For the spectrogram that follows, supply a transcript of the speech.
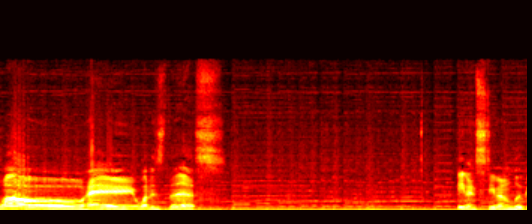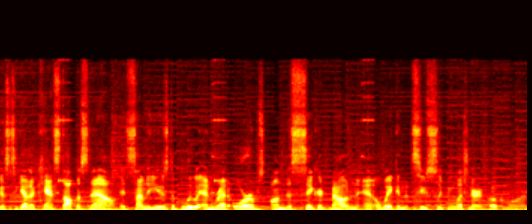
Whoa! Hey, what is this? Even Steven and Lucas together can't stop us now. It's time to use the blue and red orbs on this sacred mountain and awaken the two sleeping legendary Pokemon.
